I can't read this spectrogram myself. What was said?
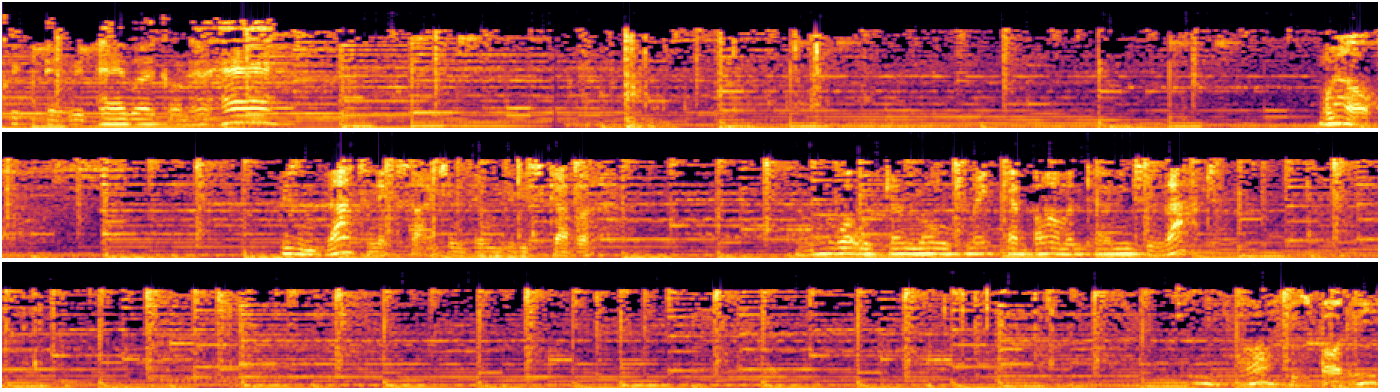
Quick bit of repair work on her hair. Well, isn't that an exciting thing to discover? I wonder what we've done wrong to make that barman turn into that. Half his body.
